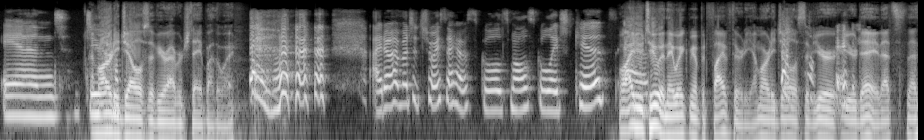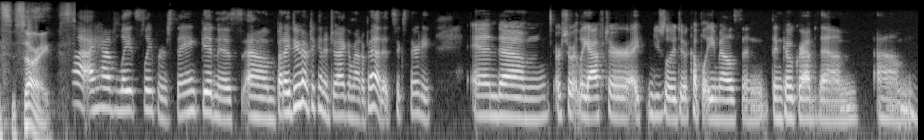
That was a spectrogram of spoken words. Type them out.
and I'm already jealous of your average day by the way. I don't have much of a choice. I have school, small school aged kids. Well, I do too, and they wake me up at five thirty. I'm already jealous of your your day. That's that's sorry. I have late sleepers, thank goodness. Um, but I do have to kind of drag them out of bed at six thirty, and um, or shortly after. I usually do a couple emails and then go grab them, um,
